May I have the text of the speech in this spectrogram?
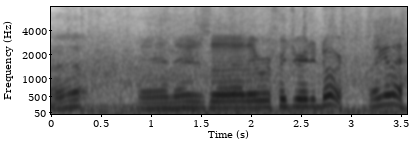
Uh, and there's uh, the refrigerator door. Look at that.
